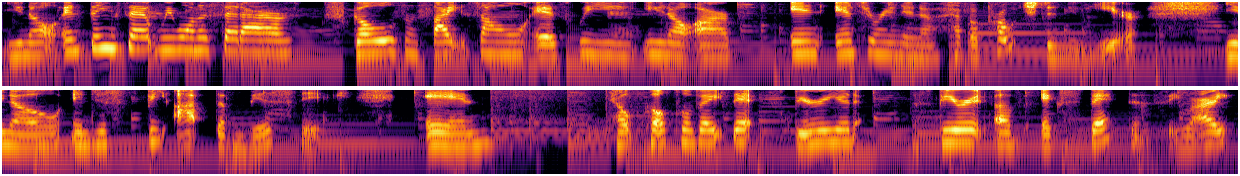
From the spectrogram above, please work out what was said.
you know and things that we want to set our goals and sights on as we you know are in entering and uh, have approached the new year you know and just be optimistic and help cultivate that spirit spirit of expectancy right?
